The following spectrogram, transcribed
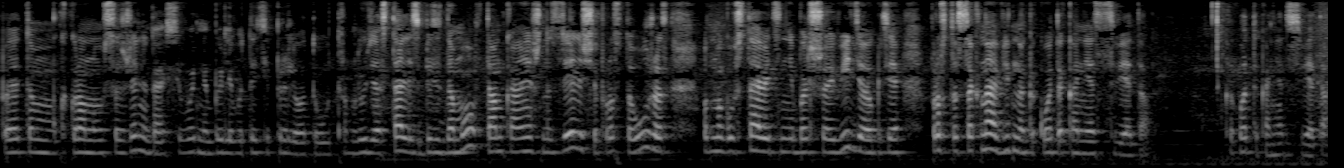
Поэтому, к огромному сожалению, да, сегодня были вот эти прилеты утром. Люди остались без домов. Там, конечно, зрелище просто ужас. Вот могу вставить небольшое видео, где просто с окна видно какой-то конец света. Какой-то конец света.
